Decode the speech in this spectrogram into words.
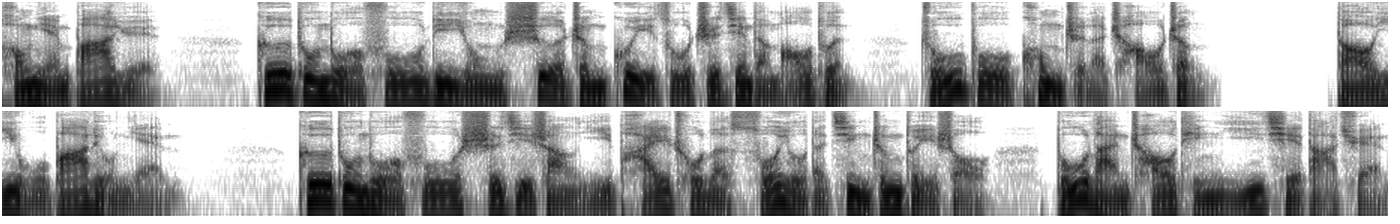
同年八月。戈杜诺夫利用摄政贵族之间的矛盾，逐步控制了朝政。到1586年，戈杜诺夫实际上已排除了所有的竞争对手，独揽朝廷一切大权。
